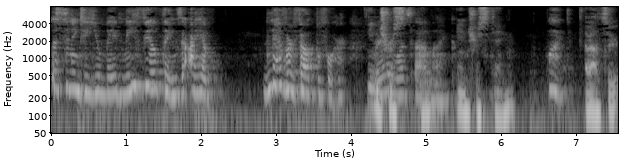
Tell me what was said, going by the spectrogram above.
Listening to you made me feel things I have never felt before. Really? What's Interesting. that like? Interesting. What? About Sue?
